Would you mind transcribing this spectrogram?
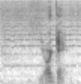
your game.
